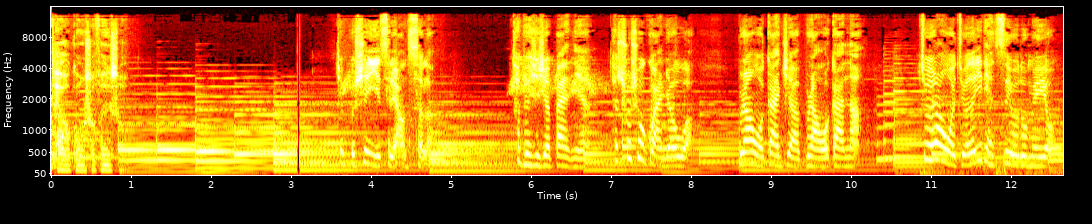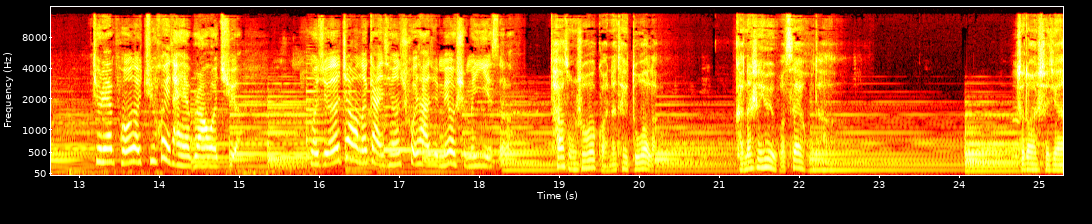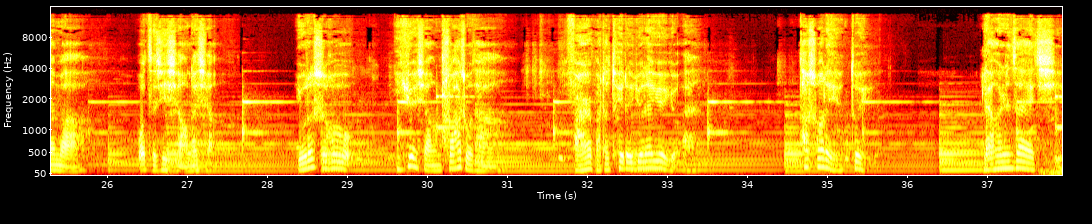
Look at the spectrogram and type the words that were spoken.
他要跟我说分手。这不是一次两次了，特别是这半年，他处处管着我，不让我干这，不让我干那，就让我觉得一点自由都没有，就连朋友的聚会他也不让我去。我觉得这样的感情处下去没有什么意思了。他总说我管的太多了。可能是因为我在乎他。这段时间吧我仔细想了想有的时候你越想抓住他反而把他推得越来越远。他说的也对两个人在一起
